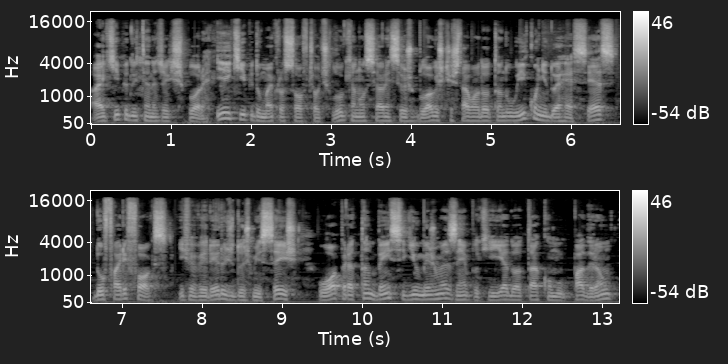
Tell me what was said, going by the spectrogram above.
a equipe do Internet Explorer e a equipe do Microsoft Outlook anunciaram em seus blogs que estavam adotando o ícone do RSS do Firefox. Em fevereiro de 2006, o Opera também seguiu o mesmo exemplo, que ia adotar como padrão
